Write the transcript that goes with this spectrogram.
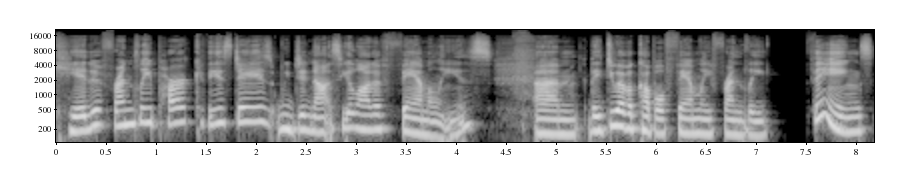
kid friendly park these days. We did not see a lot of families. Um, they do have a couple family friendly things,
